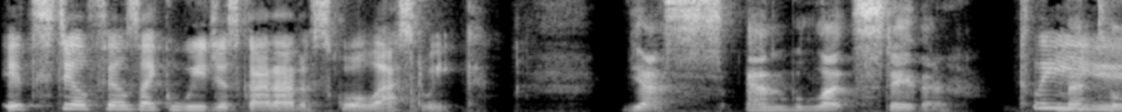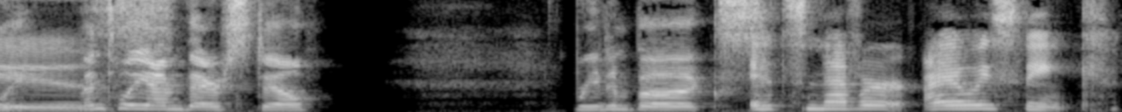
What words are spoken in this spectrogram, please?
It still feels like we just got out of school last week. Yes. And let's stay there. Please. Mentally. Mentally, I'm there still. Reading books. It's never, I always think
